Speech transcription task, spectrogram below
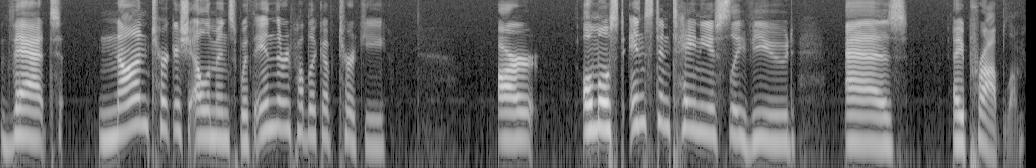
that non Turkish elements within the Republic of Turkey are almost instantaneously viewed as a problem.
